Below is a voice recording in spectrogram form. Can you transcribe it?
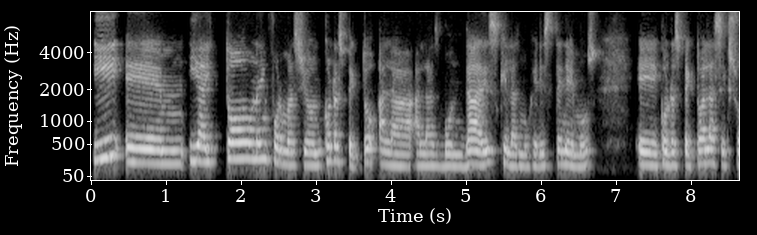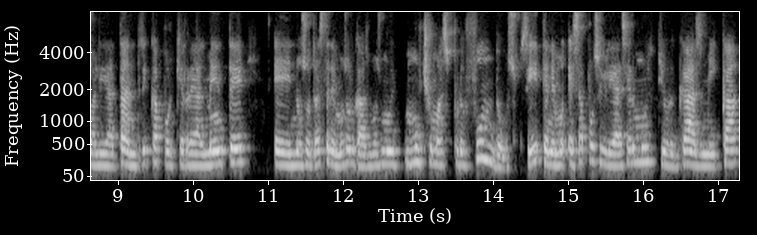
Em, y, hay toda una información con respecto a, las bondades que las mujeres tenemos eh, con respecto a la sexualidad tántrica, porque realmente eh, nosotras tenemos orgasmos muy, mucho más profundos, ¿sí? Tenemos esa posibilidad de ser multiorgásmica,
